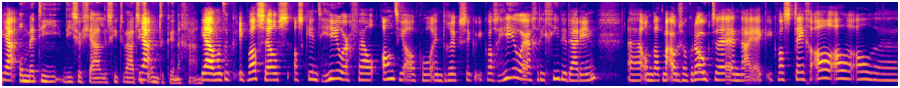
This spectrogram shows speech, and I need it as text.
ja. om met die, die sociale situaties om te kunnen gaan. Ja, want ik, ik was zelfs als kind heel erg fel anti-alcohol en drugs. Ik, ik was heel erg rigide daarin. Uh, omdat mijn ouders ook rookten. En nou ja, ik, ik was tegen al, al, al, de,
